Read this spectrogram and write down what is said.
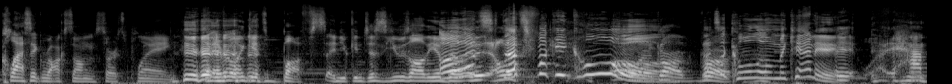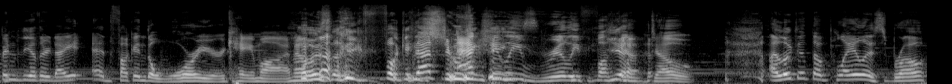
Classic rock song starts playing, and everyone gets buffs, and you can just use all the Oh, abilities. that's Oh, that's fucking cool. Oh my God, that's a cool little mechanic. it, it happened the other night, and fucking the Warrior came on. I was like, fucking that's actually things. really fucking Yeah. dope. I looked at the playlist, bro.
